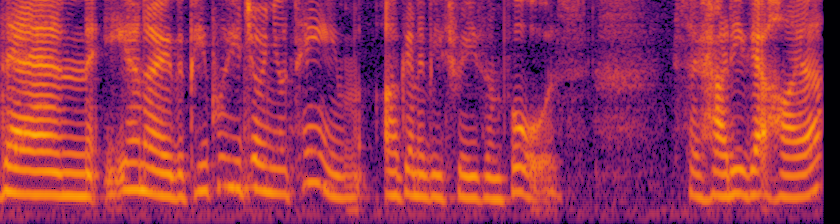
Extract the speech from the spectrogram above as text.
then, you know, the people who join your team are going to be threes and fours. So, how do you get higher?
